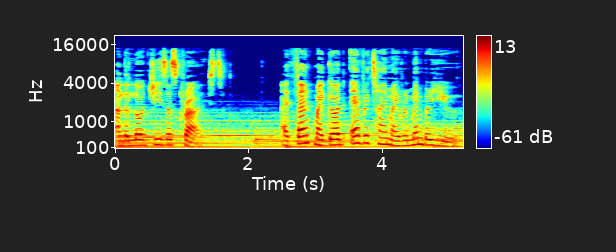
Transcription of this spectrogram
and the Lord Jesus Christ. I thank my God every time I remember you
